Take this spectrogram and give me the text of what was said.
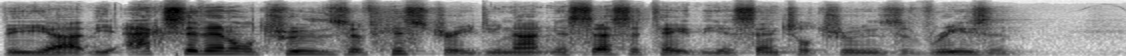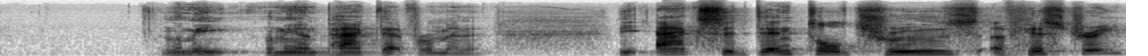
the, uh, the accidental truths of history do not necessitate the essential truths of reason. Let me, let me unpack that for a minute. The accidental truths of history,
